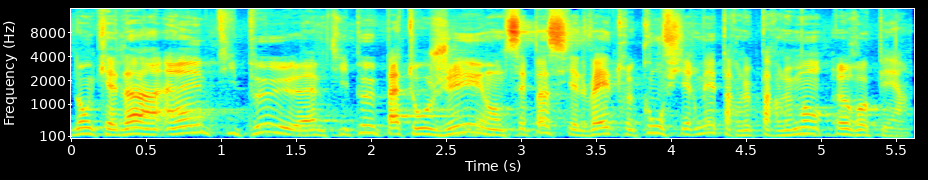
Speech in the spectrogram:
Donc elle a un petit peu, un petit peu pataugé. On ne sait pas si elle va être confirmée par le Parlement européen.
